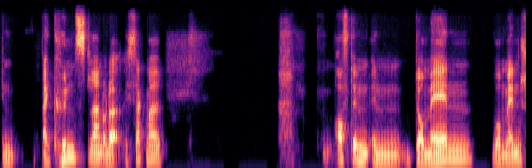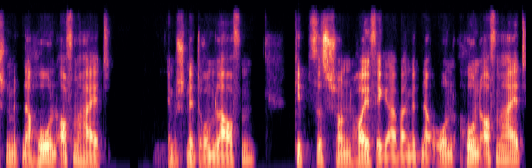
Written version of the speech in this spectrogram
in, bei Künstlern oder ich sag mal, oft in, in Domänen, wo Menschen mit einer hohen Offenheit im Schnitt rumlaufen, gibt es es schon häufiger, weil mit einer hohen Offenheit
